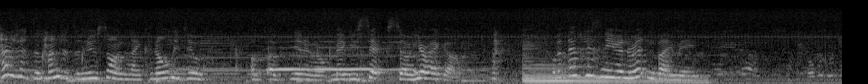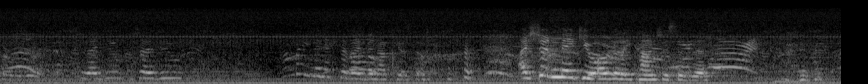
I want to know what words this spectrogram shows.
hundreds and hundreds of new songs, and I can only do, a, a, you know, maybe six. So here I go. but this isn't even written by me. Should I do? Should I do? How many minutes have I been up here? So I shouldn't make you overly conscious of this.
